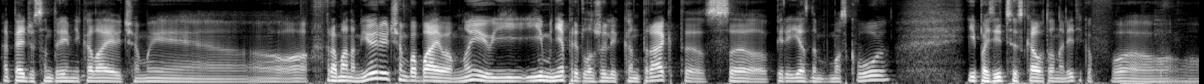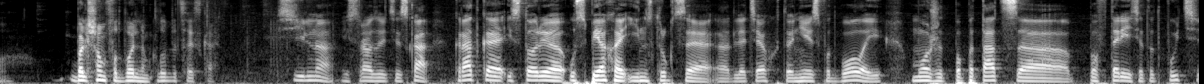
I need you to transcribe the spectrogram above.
опять же, с Андреем Николаевичем и э, Романом Юрьевичем Бабаевым, ну и, и, и мне предложили контракт с переездом в Москву и позицию скаута-аналитиков в большом футбольном клубе ЦСКА. Сильно, и сразу и ЦСКА. Краткая история успеха и инструкция э, для тех, кто не из футбола и может попытаться повторить этот путь.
